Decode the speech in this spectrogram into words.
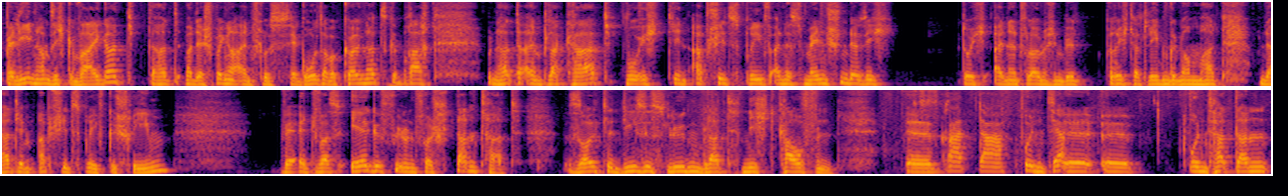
Berlin haben sich geweigert. Da hat, war der Springer-Einfluss sehr groß, aber Köln hat es gebracht und hatte ein Plakat, wo ich den Abschiedsbrief eines Menschen, der sich durch einen verleumdlichen Bericht das Leben genommen hat, und er hat dem Abschiedsbrief geschrieben, wer etwas Ehrgefühl und Verstand hat, sollte dieses Lügenblatt nicht kaufen. Das äh, ist gerade da. Und, ja. äh, äh, und hat dann,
